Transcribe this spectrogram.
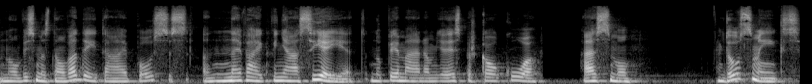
no vismaz no vadītāja puses, nevajag viņās ieiet. Nu, piemēram, ja es par kaut ko esmu dusmīgs,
